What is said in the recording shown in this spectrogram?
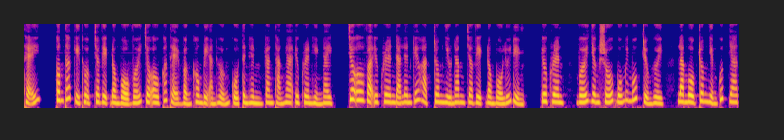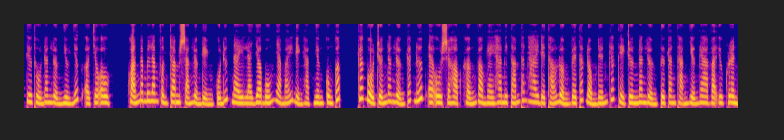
thể. Công tác kỹ thuật cho việc đồng bộ với châu Âu có thể vẫn không bị ảnh hưởng của tình hình căng thẳng Nga-Ukraine hiện nay. Châu Âu và Ukraine đã lên kế hoạch trong nhiều năm cho việc đồng bộ lưới điện. Ukraine, với dân số 41 triệu người, là một trong những quốc gia tiêu thụ năng lượng nhiều nhất ở châu Âu. Khoảng 55% sản lượng điện của nước này là do bốn nhà máy điện hạt nhân cung cấp. Các bộ trưởng năng lượng các nước EU sẽ họp khẩn vào ngày 28 tháng 2 để thảo luận về tác động đến các thị trường năng lượng từ căng thẳng giữa Nga và Ukraine.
